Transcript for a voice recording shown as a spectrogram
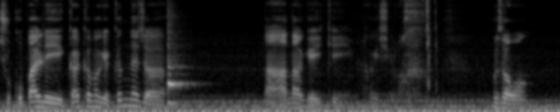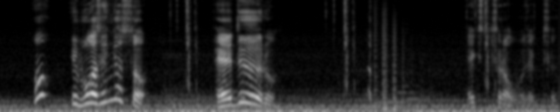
죽고 빨리 깔끔하게 끝내자. 나 안 하게 이 게임 하기 싫어. 무서워. 어? 여기 뭐가 생겼어? Bedroom. extra object?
